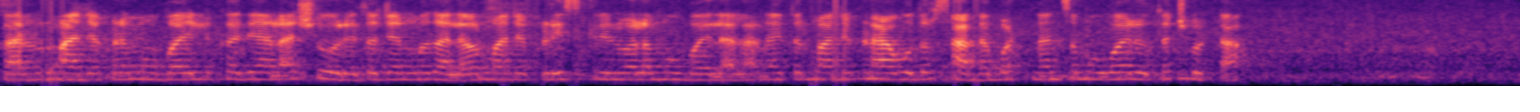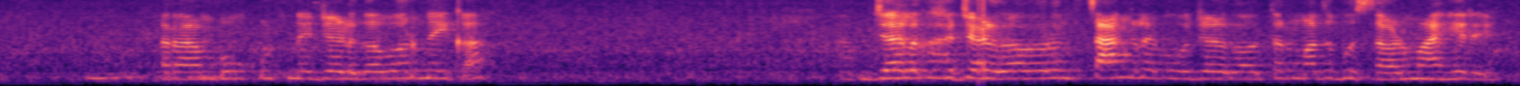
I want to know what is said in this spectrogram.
कारण माझ्याकडे मोबाईल कधी आला? शौर्याचा जन्म झाल्यावर माझ्याकडे स्क्रीनवाला मोबाईल आला. नाही तर माझ्याकडे अगोदर साधा बटनांचा मोबाईल होता छोटा. रामभाऊ कुठने? जळगाववर नाही का? जळगाव जळगाववरून चांगलं आहे भाऊ जळगाव. तर माझं भुसावळ माहेर आहे.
